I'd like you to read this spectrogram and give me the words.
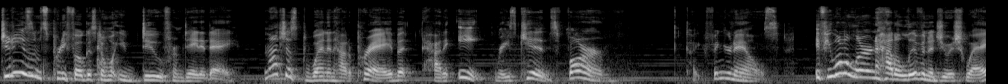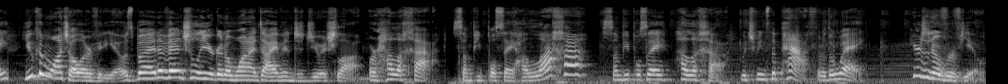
Judaism's pretty focused on what you do from day to day. Not just when and how to pray, but how to eat, raise kids, farm, cut your fingernails. If you want to learn how to live in a Jewish way, you can watch all our videos, but eventually you're going to want to dive into Jewish law, or halacha. Some people say halacha, some people say halacha, which means the path or the way. Here's an overview.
